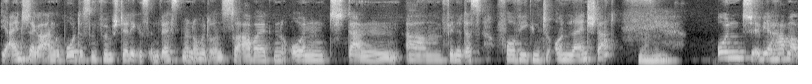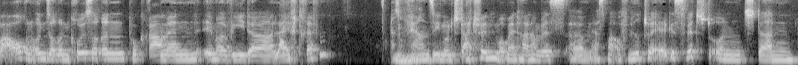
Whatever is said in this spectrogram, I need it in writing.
die Einsteigerangebote, das ist ein fünfstelliges Investment, um mit uns zu arbeiten. Und dann ähm, findet das vorwiegend online statt. Mhm. Und wir haben aber auch in unseren größeren Programmen immer wieder Live-Treffen sofern mhm. sie nun stattfinden. Momentan haben wir es ähm, erstmal auf virtuell geswitcht und dann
